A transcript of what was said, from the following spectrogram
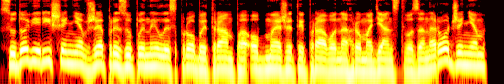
Судові рішення вже призупинили спроби Трампа обмежити право на громадянство за народженням,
